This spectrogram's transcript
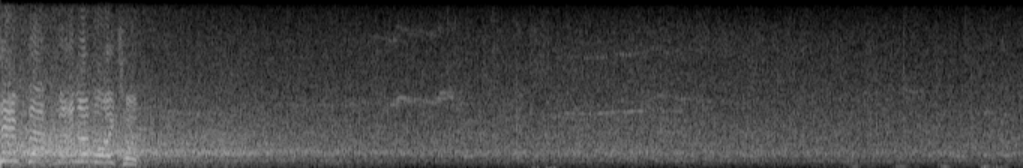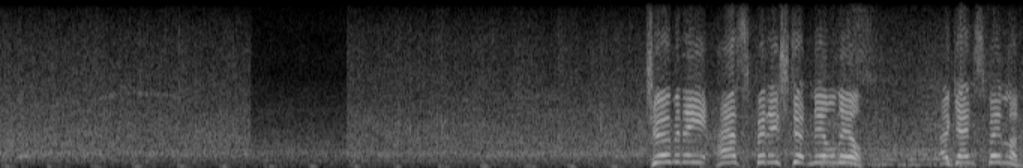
Give that Germany has finished at nil-nil against Finland.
